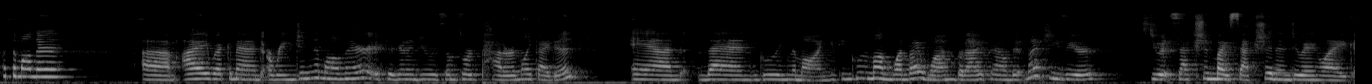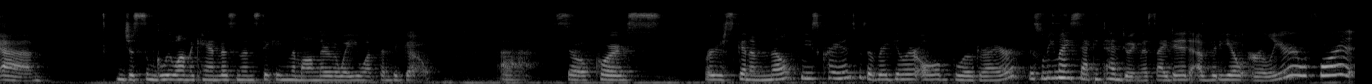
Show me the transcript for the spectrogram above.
put them on there. Um, I recommend arranging them on there if you're going to do some sort of pattern like I did, and then gluing them on. You can glue them on one by one, but I found it much easier do it section by section and doing like um, just some glue on the canvas and then sticking them on there the way you want them to go. Uh, so of course, we're just gonna melt these crayons with a regular old blow dryer. This will be my second time doing this. I did a video earlier for it,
